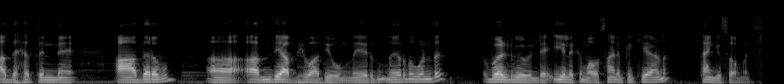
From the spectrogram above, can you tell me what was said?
അദ്ദേഹത്തിന് ആദരവും അന്ത്യാഭിവാദ്യവും നേർ നേർന്നുകൊണ്ട് വേൾഡ് വ്യൂവിന്റെ ഈ ലക്കം അവസാനിപ്പിക്കുകയാണ്. താങ്ക് യു സോ മച്ച്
